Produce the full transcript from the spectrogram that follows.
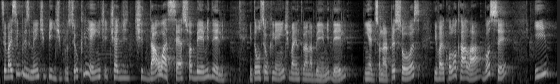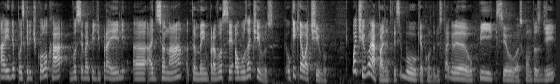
você vai simplesmente pedir para o seu cliente te, te dar o acesso à BM dele. Então o seu cliente vai entrar na BM dele, em adicionar pessoas e vai colocar lá você. E aí depois que ele te colocar, você vai pedir para ele uh, adicionar também para você alguns ativos. O que, que é o ativo? O ativo é a página do Facebook, a conta do Instagram, o Pixel, as contas de,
